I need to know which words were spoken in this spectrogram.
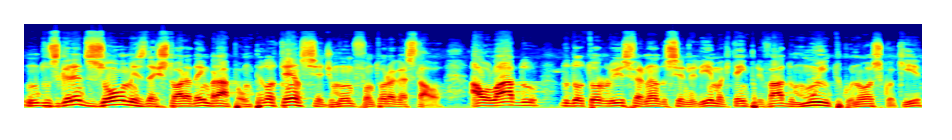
um dos grandes homens da história da Embrapa, um pelotense, Edmundo Fontoura Gastal, ao lado do Dr. Luiz Fernando Cirne Lima, que tem privado muito conosco aqui.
